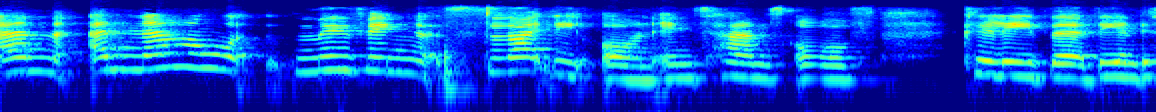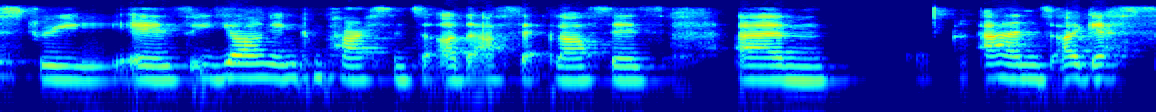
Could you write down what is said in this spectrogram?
Um, and now moving slightly on in terms of clearly the, the industry is young in comparison to other asset classes. Um, and I guess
